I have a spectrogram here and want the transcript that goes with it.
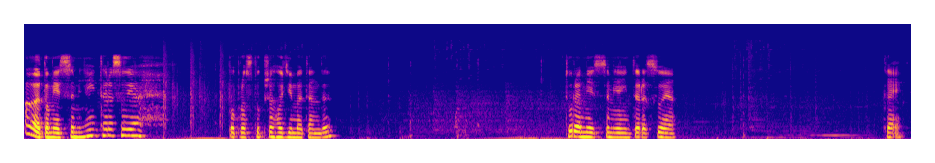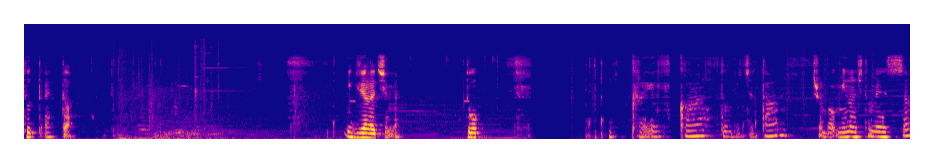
Ale to miejsce mnie interesuje. Po prostu przechodzimy tędy. Które miejsce mnie interesuje? Okej, tutaj, to. I gdzie lecimy? Tu. Kryjówka, to będzie tam. Trzeba ominąć to miejsce.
